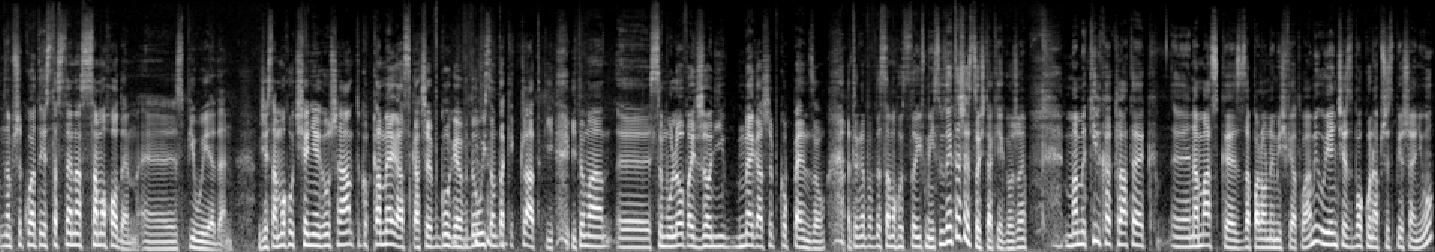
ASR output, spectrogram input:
na przykład jest ta scena z samochodem e, z Piły 1, gdzie samochód się nie rusza, tylko kamera skacze w górę, w dół i są takie klatki. I to ma e, symulować, że oni mega szybko pędzą. A tak naprawdę samochód stoi w miejscu. Tutaj też jest coś takiego, że mamy kilka klatek e, na maskę z zapalonymi światłami, ujęcie z boku na przyspieszeniu,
